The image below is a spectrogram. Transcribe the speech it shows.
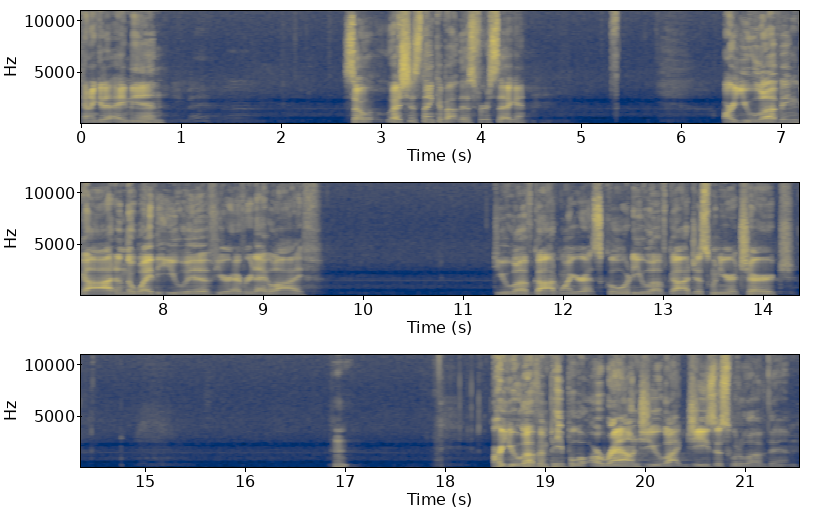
Can I get an amen? amen? So let's just think about this for a second. Are you loving God in the way that you live your everyday life? Do you love God while you're at school, or do you love God just when you're at church? Are you loving people around you like Jesus would love them?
